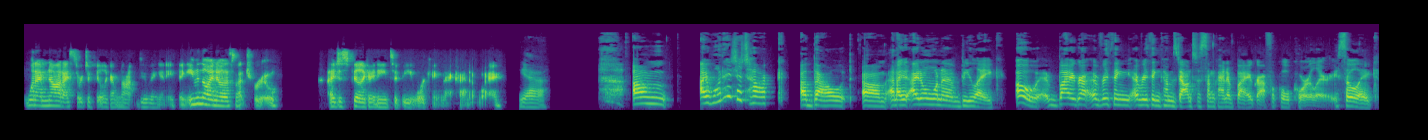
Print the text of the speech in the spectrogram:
When I'm not, I start to feel like I'm not doing anything, even though I know that's not true. I just feel like I need to be working that kind of way. Yeah. Um, I wanted to talk about, um, and I, I don't want to be like, oh, biogra- everything everything comes down to some kind of biographical corollary. So like,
